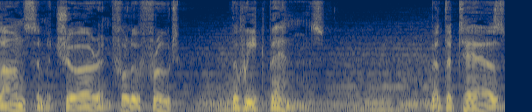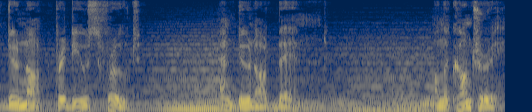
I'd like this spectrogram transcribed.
Plants are mature and full of fruit, the wheat bends. But the tares do not produce fruit and do not bend. On the contrary,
